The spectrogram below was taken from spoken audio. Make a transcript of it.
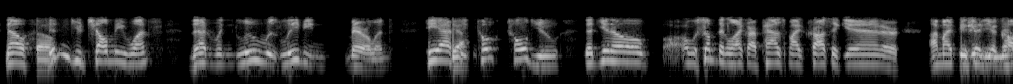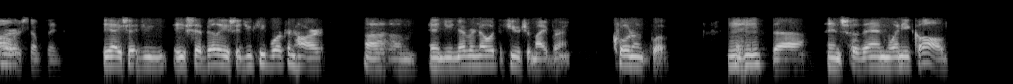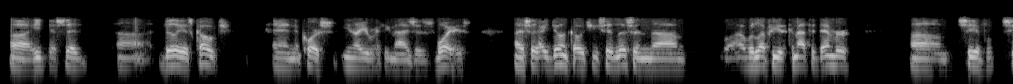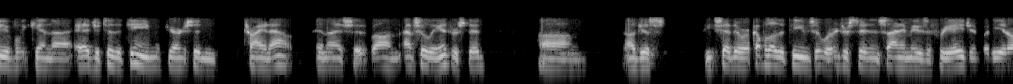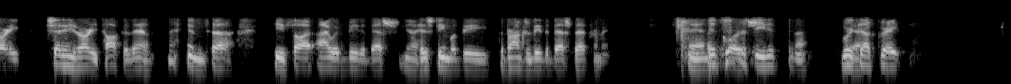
Now, so, didn't you tell me once that when Lou was leaving Maryland, he actually yeah. to- told you that, you know, oh, something like our paths might cross again, or I might be giving you a call or something. Yeah, he said you. He said, Billy. He said you keep working hard um, and you never know what the future might bring, quote unquote. Mm-hmm. And, uh, and so then when he called, uh, he just said, uh, Billy is coach. And of course, you know, you recognize his voice. I said, how you doing, coach? He said, listen, um, well, I would love for you to come out to Denver, um, see if, see if we can, uh, add you to the team if you're interested in trying it out. And I said, well, I'm absolutely interested. Um, I'll just he said there were a couple other teams that were interested in signing me as a free agent, but he had already said he had already talked to them. And uh, he thought I would be the best. You know, his team would be the Broncos would be the best bet for me. And it's of course, interesting. It you know, worked yeah. out great.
